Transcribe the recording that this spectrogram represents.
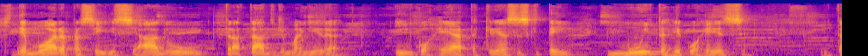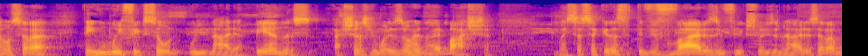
que demora para ser iniciado ou tratado de maneira incorreta, crianças que têm muita recorrência. Então, se ela tem uma infecção urinária apenas, a chance de uma lesão renal é baixa. Mas se essa criança teve várias infecções urinárias, ela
